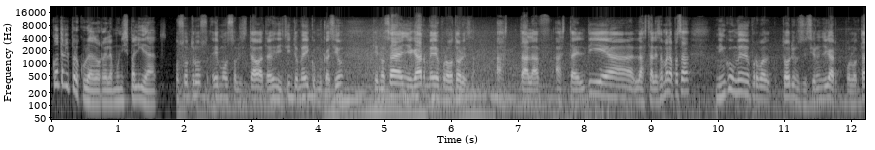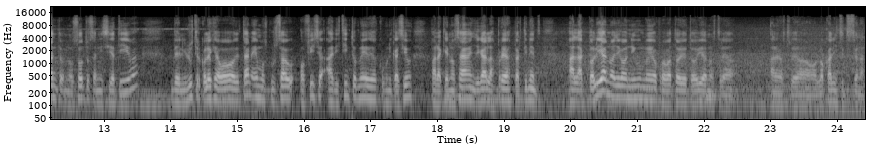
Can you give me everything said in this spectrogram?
contra el procurador de la municipalidad. Nosotros hemos solicitado a través de distintos medios de comunicación que nos hagan llegar medios probatorios. Hasta, el día, hasta la semana pasada, ningún medio probatorio nos hicieron llegar. Por lo tanto, nosotros a iniciativa del Ilustre Colegio de Abogados de TAN hemos cursado oficio a distintos medios de comunicación para que nos hagan llegar las pruebas pertinentes. A la actualidad no ha llegado ningún medio probatorio todavía a, nuestra, a nuestro local institucional.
